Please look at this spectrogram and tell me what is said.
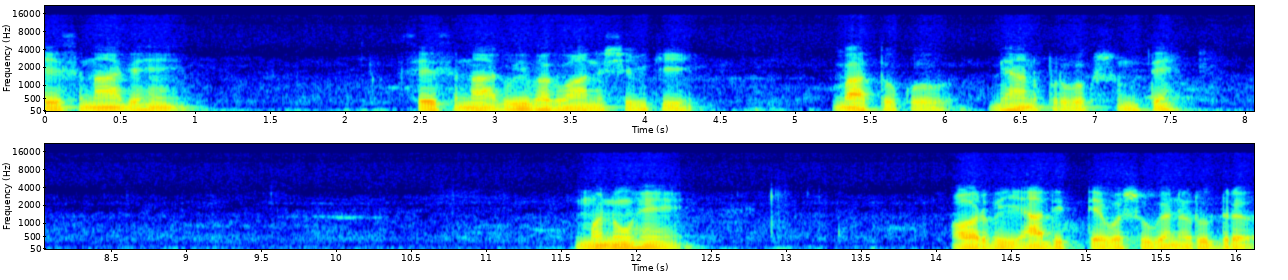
नाग हैं। शेष नाग भी भगवान शिव की बातों को ध्यानपूर्वक सुनते हैं। मनु हैं और भी आदित्य वसुगन रुद्र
